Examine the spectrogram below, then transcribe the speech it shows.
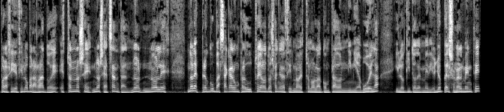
por así decirlo, para rato. ¿eh? Estos no se, no se achantan, no, no, les, no les preocupa sacar un producto y a los dos años decir, no, esto no lo ha comprado ni mi abuela y lo quito de en medio. Yo personalmente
